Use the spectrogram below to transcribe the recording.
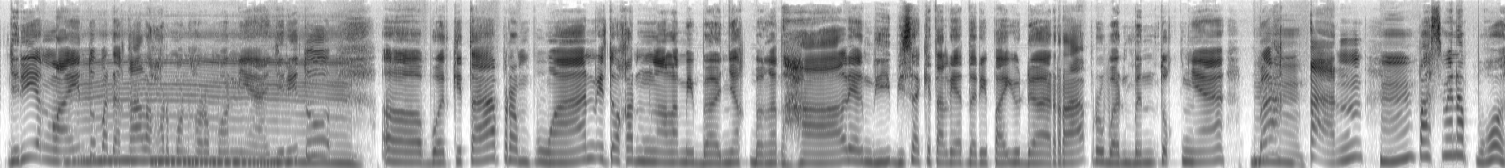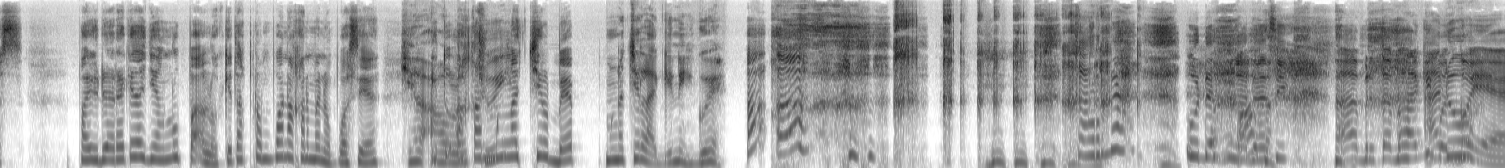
Jadi yang lain tuh pada kalah hormon-hormonnya. Jadi itu eh, buat kita perempuan itu akan mengalami banyak banget hal yang di- bisa kita lihat dari payudara, perubahan bentuknya, bahkan pas menopause. Payudara kita jangan lupa loh, kita perempuan akan menopause ya. Ya itu Allah, akan cuy. mengecil beb Mengecil lagi nih gue karena udah nggak ada sih Ah, berita bahagia buat Aduh. gue ya.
